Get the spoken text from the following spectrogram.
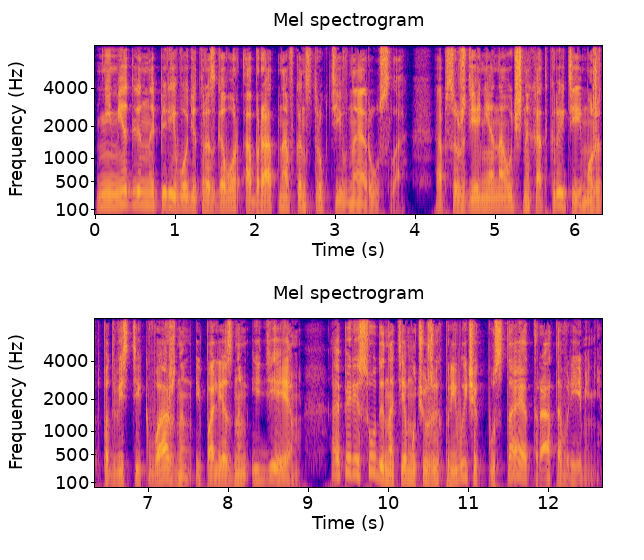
немедленно переводит разговор обратно в конструктивное русло. Обсуждение научных открытий может подвести к важным и полезным идеям, а пересуды на тему чужих привычек – пустая трата времени.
